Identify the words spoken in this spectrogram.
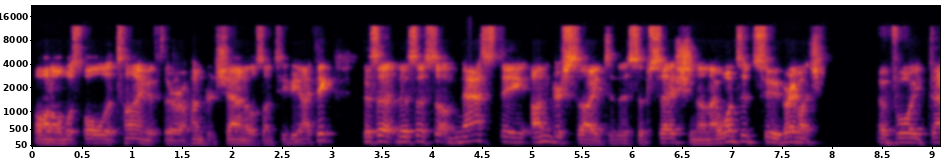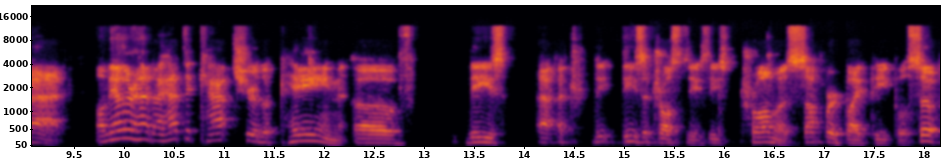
on almost all the time if there are hundred channels on TV. And I think there's a there's a sort of nasty underside to this obsession, and I wanted to very much avoid that. On the other hand, I had to capture the pain of these uh, these atrocities, these traumas suffered by people. So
